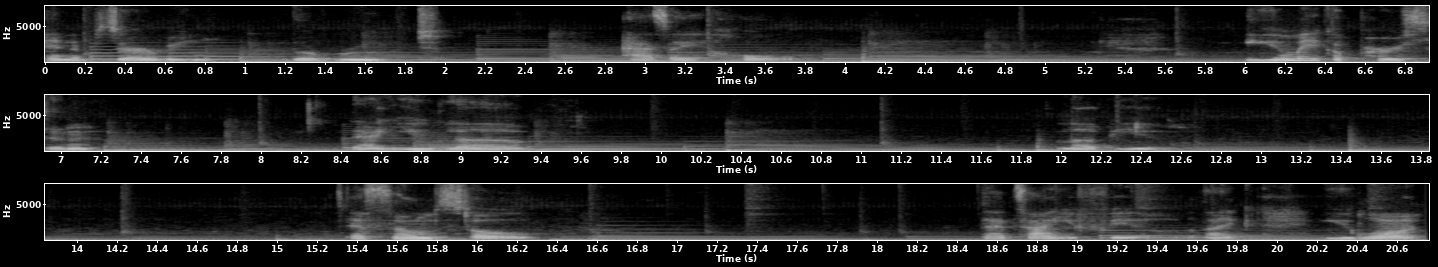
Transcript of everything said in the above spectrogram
and observing the root as a whole. You make a person that you love love you. That sounds so, that's how you feel. Like you want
